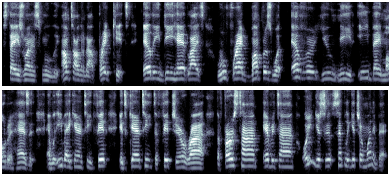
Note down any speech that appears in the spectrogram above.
stays running smoothly. I'm talking about brake kits, LED headlights, roof rack bumpers, whatever you need. eBay Motor has it. And with eBay Guaranteed Fit, it's guaranteed to fit your ride the first time, every time, or you can just simply get your money back.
